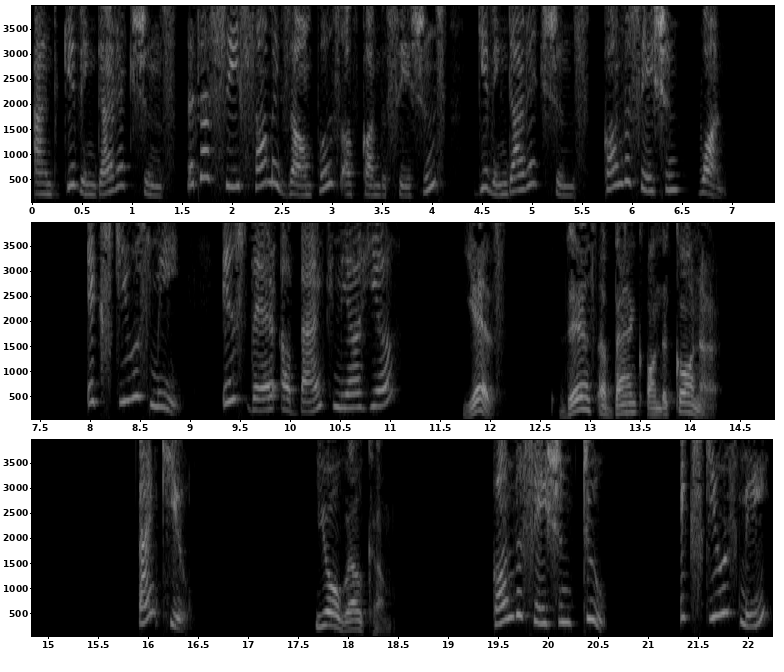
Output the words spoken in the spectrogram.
and giving directions. Let us see some examples of conversations giving directions. Conversation 1. Excuse me, is there a bank near here? Yes, there's a bank on the corner. Thank you. You're welcome. Conversation 2. Excuse me,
